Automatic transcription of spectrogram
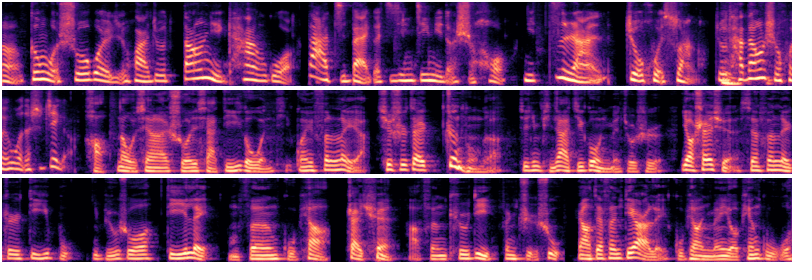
嗯跟我说过一句话，就当你看过大几百个基金经理的时候，你自然就会算了。就他当时回我的是这个。好，那我先来说一下第一个问题，关于分类啊，其实，在正统的基金评价机构里面，就是要筛选，先分类，这是第一步。你比如说第一类，我们分股票。债券啊，分 QD，分指数，然后再分第二类股票，里面有偏股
